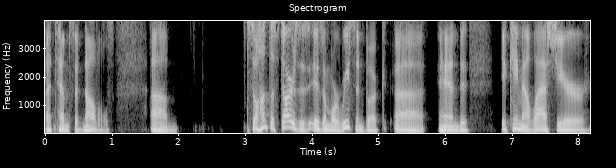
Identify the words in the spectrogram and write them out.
attempts at novels. Um, so Hunt the Stars is is a more recent book, uh, and it came out last year.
